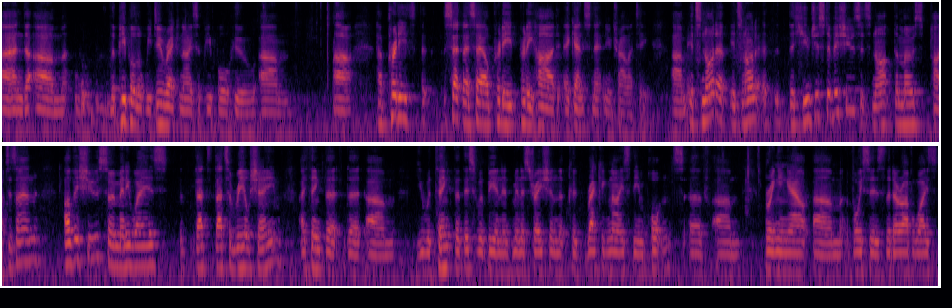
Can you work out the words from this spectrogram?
And um, the people that we do recognize are people who um, uh, have pretty set their sail pretty pretty hard against net neutrality. Um, it's not a it's not a, the hugest of issues. It's not the most partisan of issues. So in many ways, that's that's a real shame. I think that that um, you would think that this would be an administration that could recognize the importance of um, bringing out um, voices that are otherwise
